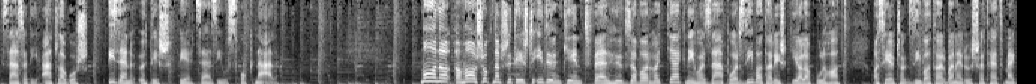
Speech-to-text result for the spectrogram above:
századi átlagos 15,5 Celsius foknál. Ma a, ma a sok napsütést időnként felhők zavarhatják, néha zápor, zivatar is kialakulhat. A szél csak zivatarban erősödhet meg.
